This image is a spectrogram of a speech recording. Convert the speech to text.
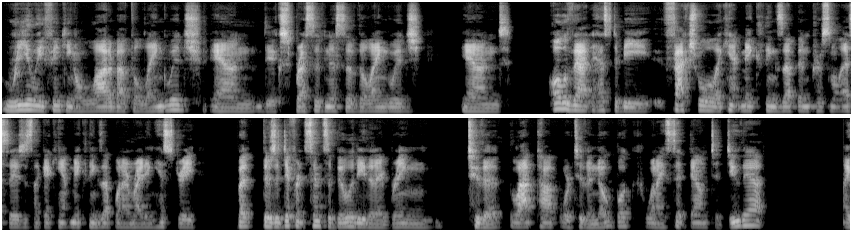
really thinking a lot about the language and the expressiveness of the language. And all of that has to be factual. I can't make things up in personal essays, just like I can't make things up when I'm writing history but there's a different sensibility that I bring to the laptop or to the notebook when I sit down to do that. I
